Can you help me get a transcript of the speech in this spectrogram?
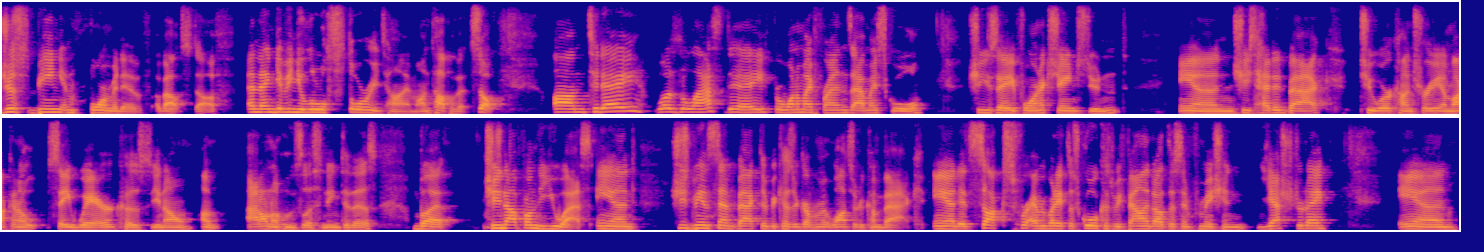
just being informative about stuff and then giving you a little story time on top of it. So, um, today was the last day for one of my friends at my school. She's a foreign exchange student and she's headed back to her country. I'm not going to say where because, you know, um, I don't know who's listening to this, but she's not from the US and she's being sent back there because her government wants her to come back. And it sucks for everybody at the school because we found out this information yesterday. And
